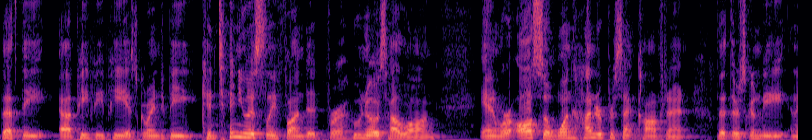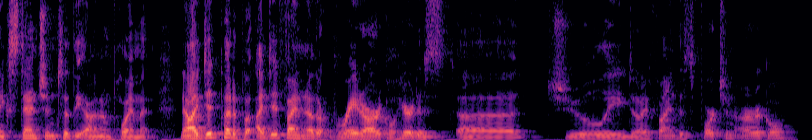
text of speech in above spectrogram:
that the uh, PPP is going to be continuously funded for who knows how long. And we're also 100% confident that there's going to be an extension to the unemployment. Now, I did put up, I did find another great article. Here it is, uh, Julie. Did I find this Fortune article?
